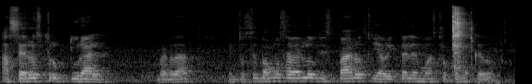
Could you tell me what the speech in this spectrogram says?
acero estructural, ¿verdad? Entonces vamos a ver los disparos y ahorita les muestro cómo quedó.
